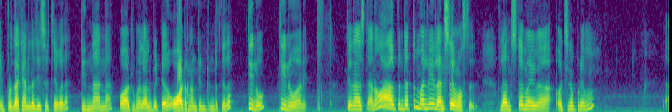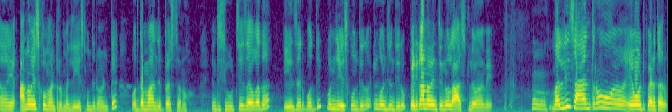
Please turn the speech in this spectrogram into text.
ఇప్పుడు దాకా ఎండలో చేసి వచ్చావు కదా? తిన్నా అన్న వాటర్ మెలాన్ పెట్టారు వాటర్ కంటెంట్ ఉంటుంది కదా? తిను తిను అని. తినేస్తాను. అయిపోయిన తర్వాత మళ్ళీ లంచ్ టైం వస్తుంది. లంచ్ టైం అయి వచ్చినప్పుడేమో అన్నం వేసుకోమంటారు మళ్ళీ. వేసుకుని తినమంటే వద్దమ్మా అని చెప్పేస్తాను. ఇంత షూట్ చేసావు కదా ఏం సరిపోద్ది? కొంచెం వేసుకుని తిను ఇంకొంచెం తిను. పెరుగు అన్నం ఏం తిను లాస్ట్లో అని. మళ్ళీ సాయంత్రం ఏ ఒకటి పెడతారు.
